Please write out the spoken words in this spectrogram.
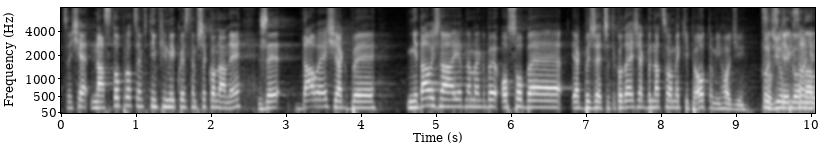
W sensie na 100% w tym filmiku jestem przekonany, że dałeś jakby, nie dałeś na jedną jakby osobę jakby rzeczy, tylko dałeś jakby na całą ekipę, o to mi chodzi. Chodzi o pisanie na tych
